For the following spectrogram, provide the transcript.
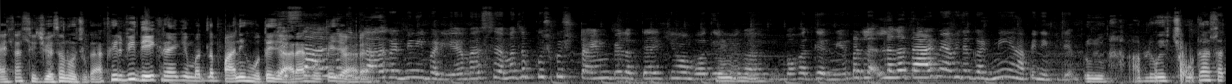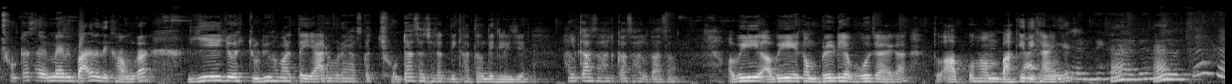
ऐसा सिचुएशन हो चुका है। फिर भी देख रहे हैं कि मतलब पानी होते जा रहा है होते जा मतलब रहा है। गर्मी नहीं पड़ी है। बस मतलब कुछ कुछ टाइम पे लगता है कि हाँ बहुत गर्मी बहुत गर्मी है पर लगातार में अभी तक गर्मी यहाँ पे नहीं पी आप लोग एक छोटा सा छोटा सा मैं अभी बाद में दिखाऊँगा। ये जो स्टूडियो हमारा तैयार हो रहा है उसका छोटा सा झलक दिखाता हूँ देख लीजिए। हल्का सा हल्का सा हल्का सा। अभी अभी ये कंप्लीट जब हो जाएगा तो आपको हम बाकी दिखाएँगे। हैं?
